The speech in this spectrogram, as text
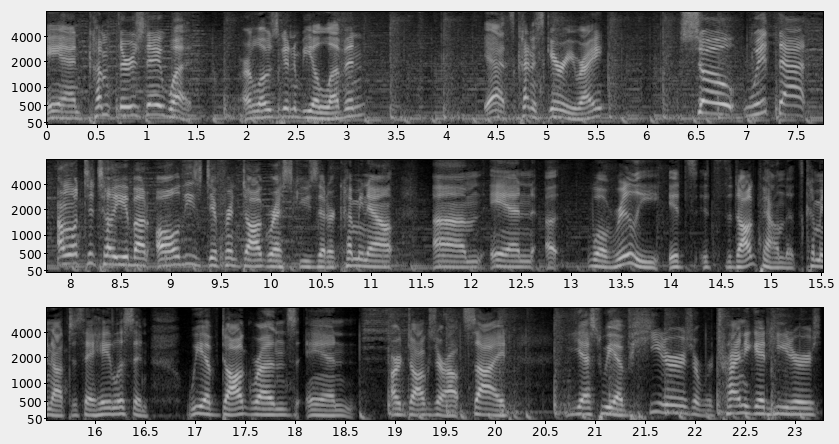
And come Thursday, what? Our low's going to be 11? Yeah, it's kind of scary, right? So, with that, I want to tell you about all these different dog rescues that are coming out. Um, and uh, well, really, it's it's the dog pound that's coming out to say, "Hey, listen, we have dog runs and our dogs are outside. Yes, we have heaters, or we're trying to get heaters.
